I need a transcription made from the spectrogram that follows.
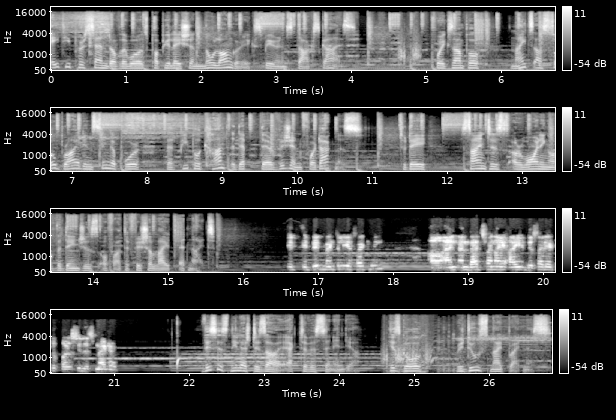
80% of the world's population no longer experience dark skies. For example, nights are so bright in Singapore that people can't adapt their vision for darkness. Today, scientists are warning of the dangers of artificial light at night. It, it did mentally affect me, uh, and, and that's when I, I decided to pursue this matter. This is Nilesh Desai, activist in India. His goal, reduce night brightness.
